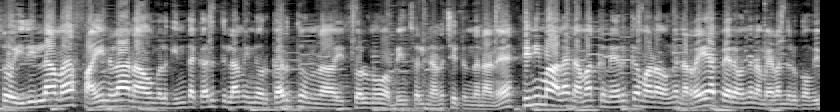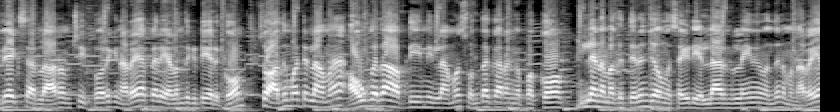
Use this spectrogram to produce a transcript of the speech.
ஸோ இது இல்லாமல் ஃபைனலாக நான் உங்களுக்கு இந்த கருத்து இல்லாமல் இன்னொரு கருத்து நான் சொல்லணும் அப்படின்னு சொல்லி நினச்சிட்டு இருந்தேன் நான். சினிமாவில் நமக்கு நெருக்கமானவங்க நிறைய பேரை வந்து நம்ம இழந்திருக்கோம். விவேக் சாரில் ஆரம்பிச்சு இப்போ வரைக்கும் நிறைய பேரை இழந்துக்கிட்டே இருக்கோம். ஸோ அது மட்டும் இல்லாமல் அவங்க தான் அப்படின்னு இல்லாமல் சொந்தக்காரங்க பக்கம் இல்லை நமக்கு தெரிஞ்சவங்க சைடு எல்லாருலையுமே வந்து நம்ம நிறைய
